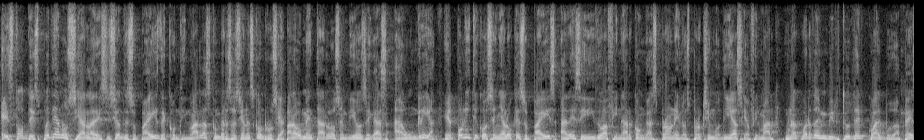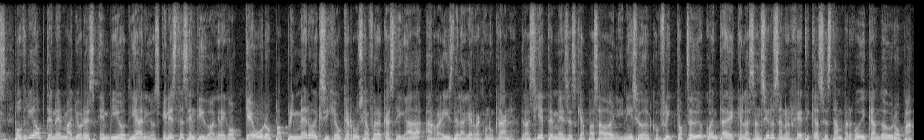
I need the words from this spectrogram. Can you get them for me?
Esto después de anunciar la decisión de su país de continuar las conversaciones con Rusia para aumentar los envíos de gas a Hungría. El político señaló que su país ha decidido afinar con Gazprom en los próximos días y afirmar un acuerdo en virtud del cual Budapest podría obtener mayores envíos diarios. En este sentido, agregó que Europa primero exigió que Rusia fuera castigada a raíz de la guerra con Ucrania. Tras siete meses que ha pasado el inicio del conflicto, se dio cuenta de que las sanciones energéticas están perjudicando a Europa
